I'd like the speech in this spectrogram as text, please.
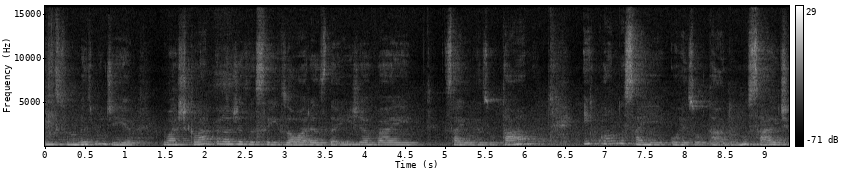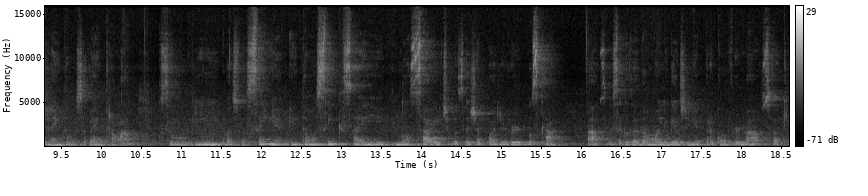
Isso, no mesmo dia. Eu acho que lá pelas 16 horas daí já vai sair o resultado. E quando sair o resultado no site, né? Então você vai entrar lá com seu login, com a sua senha. Então assim que sair no site, você já pode vir buscar, tá? Se você quiser dar uma ligadinha para confirmar, só que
